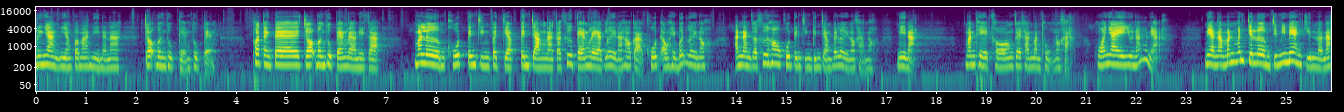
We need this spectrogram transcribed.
หรือยังอหยังประมาณนี้น่ะนะเจาะเบิงทุกแป้งทุกแป้งพอแต่งแต่เจาะเบิงทุกแป้งแล้วนี่ก็มาเริ่มคุดเป็นจริงประจักเป็นจังนะก็คือแป้งแหลกเลยนะเฮากะคุดเอาให้เบิดเลยเนาะอันนั้นก็คือเฮาคุดเป็นจริงเป็นจังไปเลยเนาะค่ะเนาะนี่นะมันเทศของไก่คันบันถุงเนาะค่ะ หัวใหญ่อยู่นะเนี่ย เนี่ยนะมันมันจะเริ่มจะมีแมงกินแล้วนะ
